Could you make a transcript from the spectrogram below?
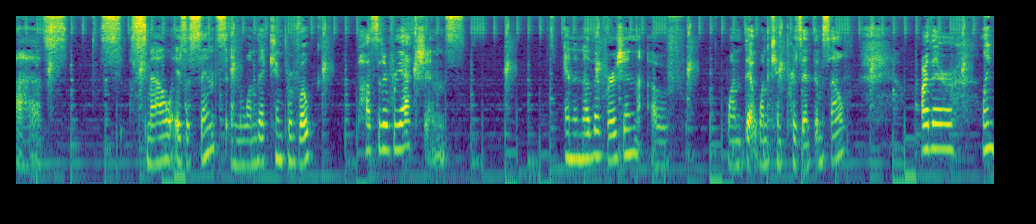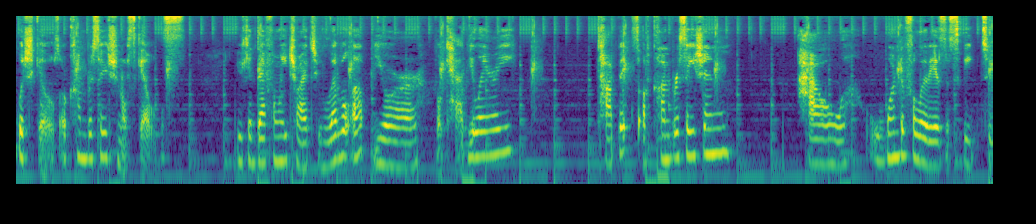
Uh, s- smell is a sense and one that can provoke positive reactions. And another version of one that one can present themselves are their language skills or conversational skills. You can definitely try to level up your vocabulary, topics of conversation, how wonderful it is to speak to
